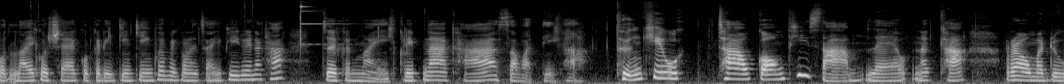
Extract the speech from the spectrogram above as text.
กดไลค์ กดแชร์ กดกระดิ่งกิ้งๆ เพื่อเป็นกำลังใจให้พี่ด้วยนะคะ เจอกันใหม่คลิปหน้าค่ะ สวัสดีค่ะ ถึงคิวชาวกองที่ 3 แล้วนะคะ เรามาดู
